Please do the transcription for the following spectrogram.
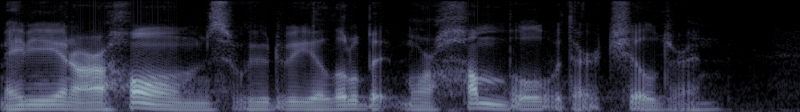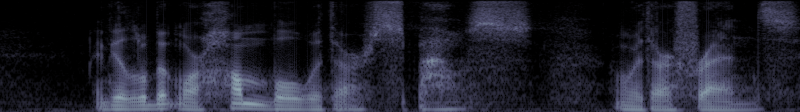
Maybe in our homes, we would be a little bit more humble with our children, maybe a little bit more humble with our spouse or with our friends.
